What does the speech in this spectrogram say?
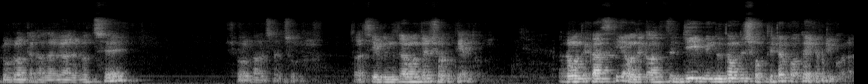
টোটাল দেখা যাবে আসবে হচ্ছে ষোলো হাজার তো সি বিন্দুতে আমাদের শক্তি এত। আমাদের কাজ কি? আমাদের কাজ হচ্ছে ডি বিন্দুতে আমাদের শক্তিটা কত, এটা বের করা।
